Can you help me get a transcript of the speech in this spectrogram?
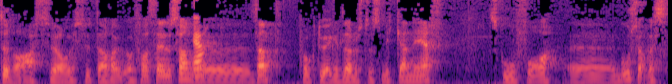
dra service ut av røya, for å si det sånn. Ja. Uh? Folk du egentlig har lyst til å smikke ned, skulle få god service.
